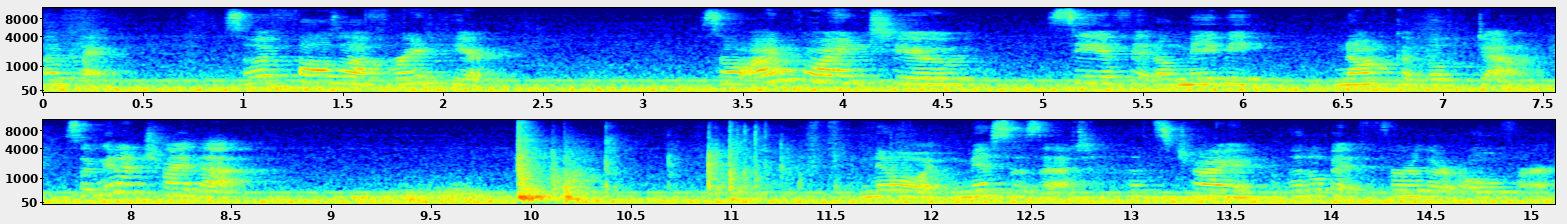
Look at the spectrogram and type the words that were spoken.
Okay, so it falls off right here. So I'm going to see if it'll maybe knock a book down. So I'm gonna try that. No, it misses it. Let's try it a little bit further over.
